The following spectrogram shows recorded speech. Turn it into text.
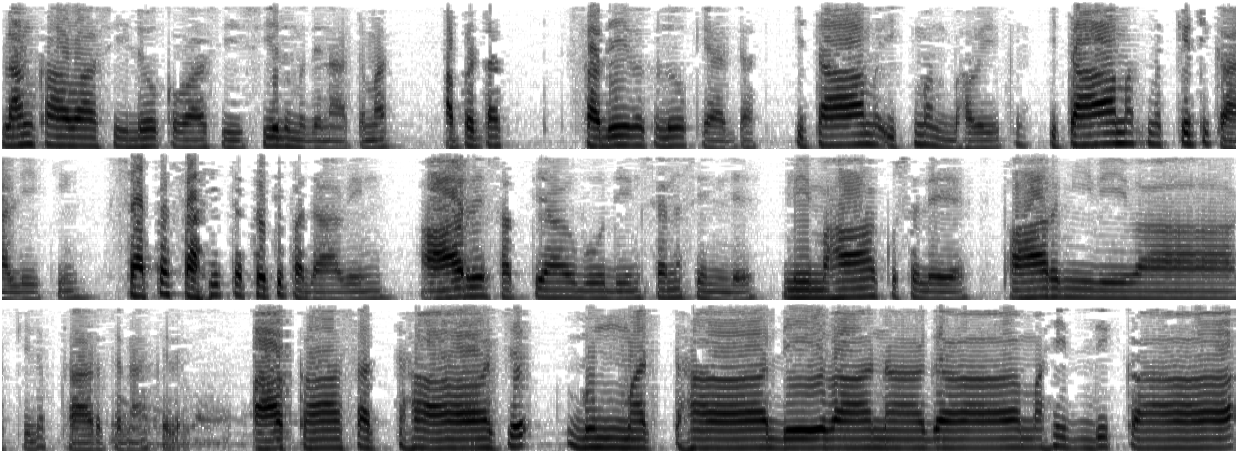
ලංකාවාසී ලෝකවාසී සියලුම දෙනාටමත් අපටත් සදේවක ලෝකයටත් ඊ타ම ඉක්මන් භවයක ඊ타මත්ම කෙටි කාලයකින් සැප සහිත ප්‍රතිපදාවෙන් ආර්ය සත්‍ය අවබෝධයෙන් සැනසෙන්න මේ මහා කුසලය පාරමී වේවා කියලා ප්‍රාර්ථනා කරමු. ආකාසත්තාච බුම්මත්තා දේවානාගා මහිද්దికා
